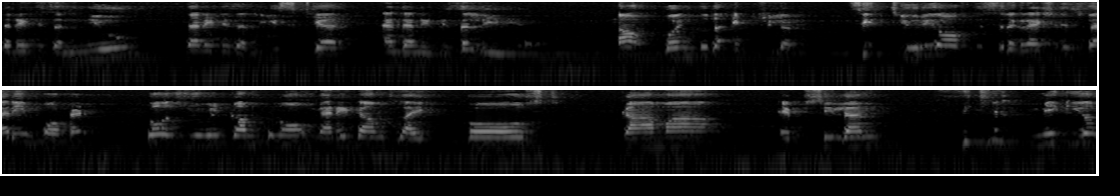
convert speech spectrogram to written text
then it is a nu, then it is a least square and then it is a linear. Now going to the epsilon. See theory of this regression is very important because you will come to know many terms like cost, gamma, epsilon which will make your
